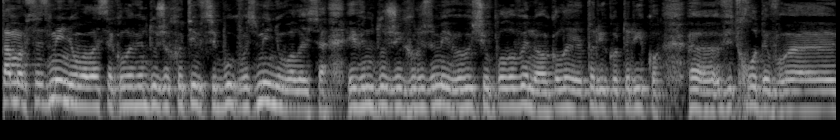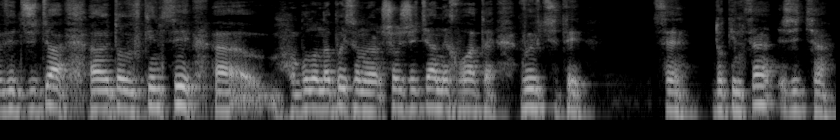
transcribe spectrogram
Там все змінювалося, коли він дуже хотів, ці букви змінювалися, і він дуже їх розумів і вивчив половину. А коли Торіко Торіко е, відходив е, від життя, е, то в кінці було написано, що життя не хватить вивчити це до кінця життя.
